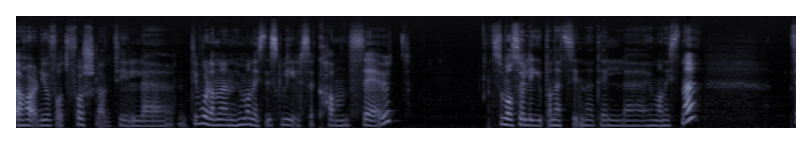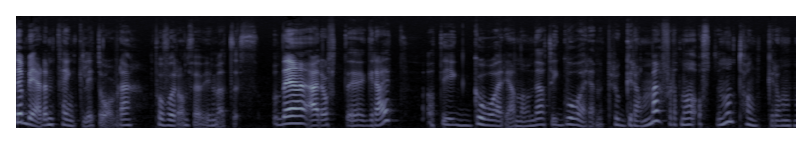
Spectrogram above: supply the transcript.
Da har de jo fått forslag til, eh, til hvordan en humanistisk vielse kan se ut. Som også ligger på nettsidene til eh, humanistene. Så jeg ber dem tenke litt over det på forhånd før vi møtes. Og det er ofte greit at de går gjennom det, at de går gjennom programmet. For at man har ofte noen tanker om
